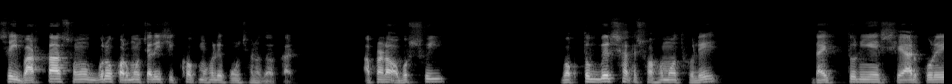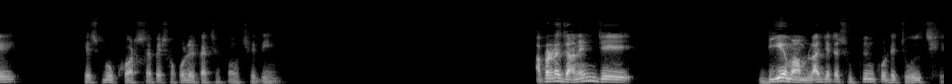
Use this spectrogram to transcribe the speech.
সেই বার্তা সমগ্র কর্মচারী শিক্ষক মহলে পৌঁছানো দরকার। আপনারা অবশ্যই বক্তব্যের সাথে সহমত হলে, দায়িত্ব নিয়ে শেয়ার করে ফেসবুক হোয়াটসঅ্যাপে সকলের কাছে পৌঁছে দিন। আপনারা জানেন যে ডিএ মামলা, যেটা সুপ্রিম কোর্টে চলছে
